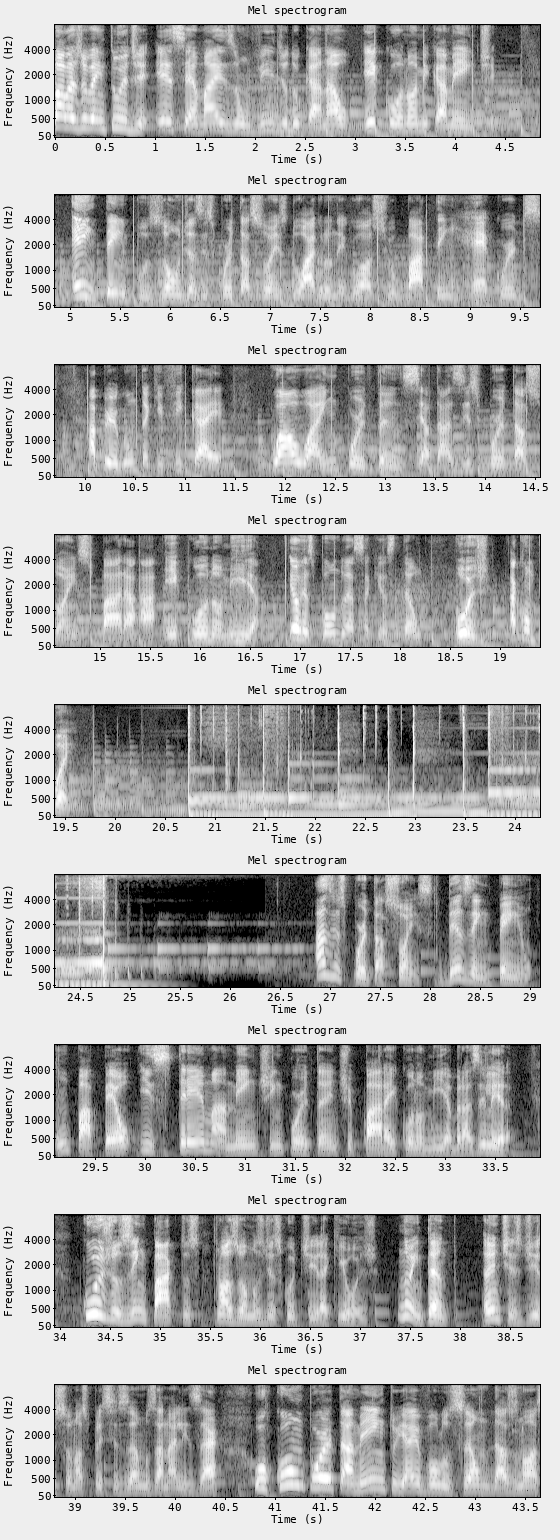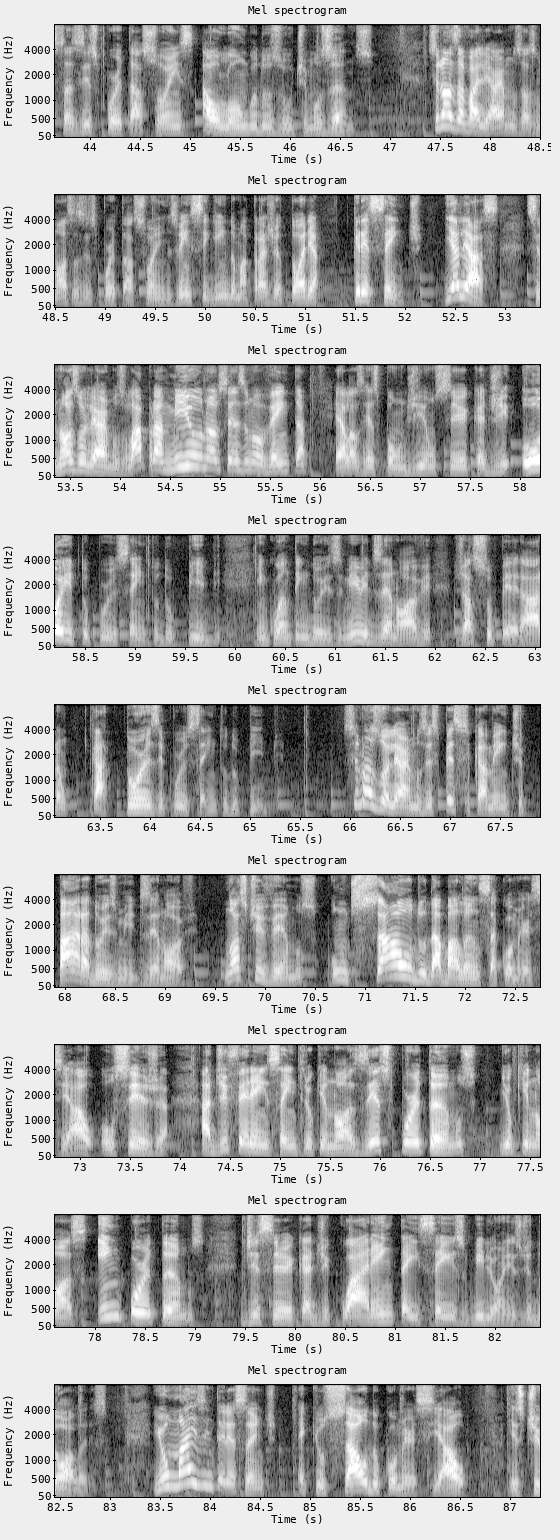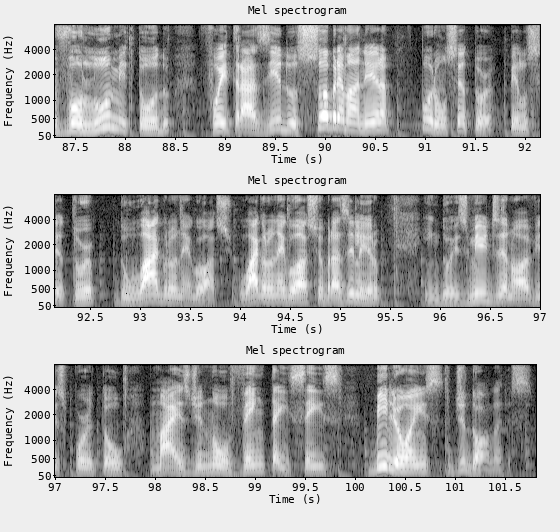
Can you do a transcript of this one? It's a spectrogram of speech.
Fala juventude, esse é mais um vídeo do canal Economicamente. Em tempos onde as exportações do agronegócio batem recordes, a pergunta que fica é qual a importância das exportações para a economia? Eu respondo essa questão hoje. Acompanhe. As exportações desempenham um papel extremamente importante para a economia brasileira, cujos impactos nós vamos discutir aqui hoje. No entanto, antes disso, nós precisamos analisar o comportamento e a evolução das nossas exportações ao longo dos últimos anos. Se nós avaliarmos as nossas exportações, vem seguindo uma trajetória crescente. E aliás, se nós olharmos lá para 1990, elas respondiam cerca de 8% do PIB, enquanto em 2019 já superaram 14% do PIB. Se nós olharmos especificamente para 2019, nós tivemos um saldo da balança comercial, ou seja, a diferença entre o que nós exportamos e o que nós importamos, de cerca de 46 bilhões de dólares. E o mais interessante é que o saldo comercial, este volume todo, foi trazido sobremaneira por um setor, pelo setor do agronegócio. O agronegócio brasileiro, em 2019, exportou mais de 96 bilhões de dólares.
